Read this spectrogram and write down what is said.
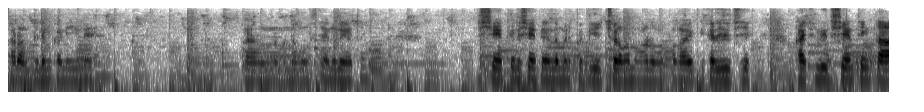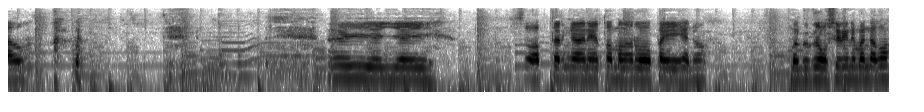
Parang ang dilim kanina eh. Parang naman ako ano na ito. Disente, disente na naman pag-picture ako mga ropa kahit hindi ka kahit hindi disenteng tao. ay, ay, ay. So after nga na ito mga ropa eh, ano, mag-grocery naman ako.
